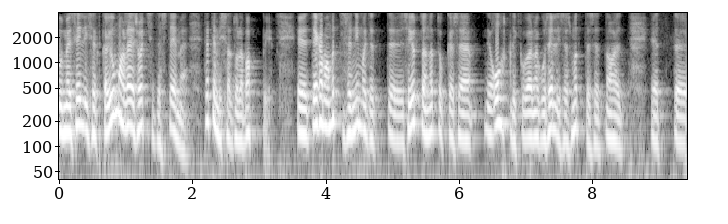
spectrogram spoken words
kui me selliselt ka jumala ees otsides teeme, teate, mis seal tuleb appi? et ega ma mõtlesin niimoodi, et eh, see jutt on natukese ohtlik või nagu sellises mõttes, et noh, et, et eh,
